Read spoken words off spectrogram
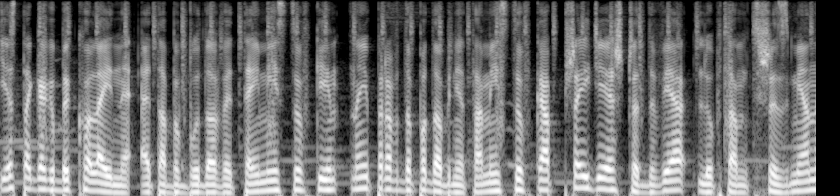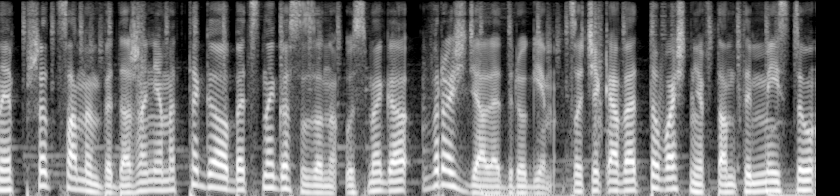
jest tak jakby kolejny etap budowy tej miejscówki, i prawdopodobnie ta miejscówka przejdzie jeszcze dwie lub tam trzy zmiany przed samym wydarzeniem tego obecnego sezonu 8 w rozdziale drugim. Co ciekawe, to właśnie w tamtym miejscu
